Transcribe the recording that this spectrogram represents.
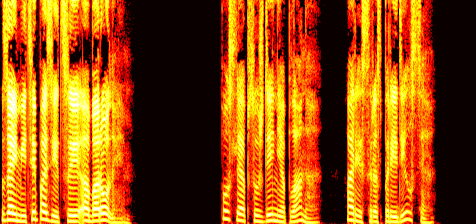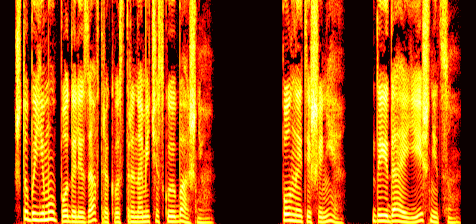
Займите позиции обороны». После обсуждения плана Арис распорядился, чтобы ему подали завтрак в астрономическую башню. В полной тишине, доедая яичницу,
